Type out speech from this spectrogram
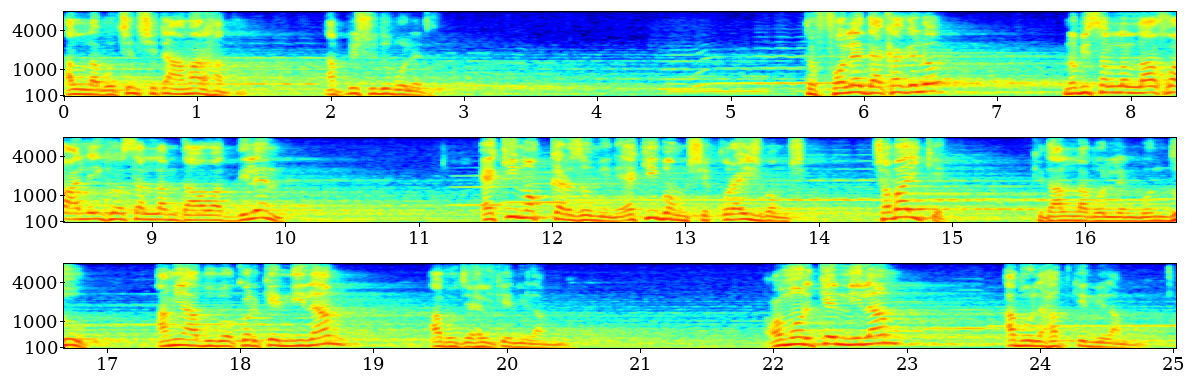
আল্লাহ বলছেন সেটা আমার হাতে। আপনি শুধু বলে যান। তো ফলে দেখা গেল, নবী সাল্লাহ আলী ওসাল্লাম দাওয়াত দিলেন একই মক্কার জমিনে, একই বংশে, কোরাইশ বংশে। সবাইকে কিন্তু আল্লাহ বললেন, বন্ধু, আমি আবু বকরকে নিলাম, আবু জাহেলকে নিলাম না। অমরকে নিলাম আবুল হাবকে নিলাম না।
